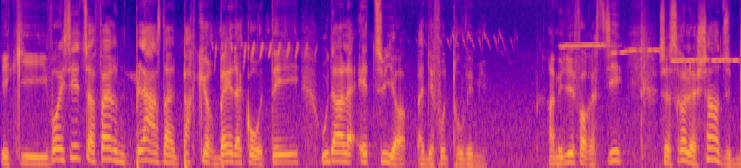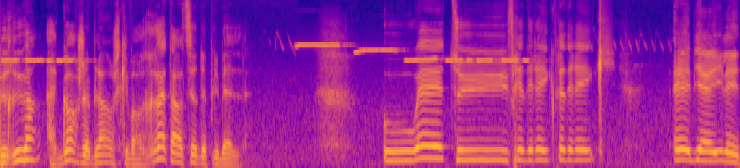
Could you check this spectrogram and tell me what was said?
et qui va essayer de se faire une place dans le parc urbain d'à côté ou dans la Etuya, à défaut de trouver mieux. En milieu forestier, ce sera le chant du bruant à gorge blanche qui va retentir de plus belle. Où es-tu, Frédéric, Frédéric? Eh bien, il est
